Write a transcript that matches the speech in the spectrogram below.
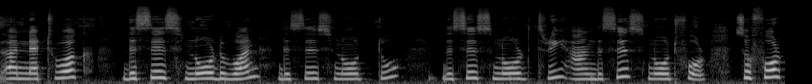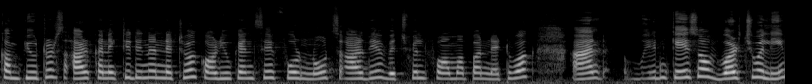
a network this is node 1 this is node 2 this is node 3 and this is node 4. So, 4 computers are connected in a network or you can say 4 nodes are there which will form up a network and in case of virtually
